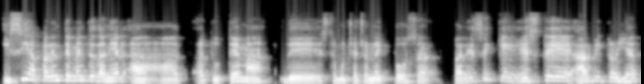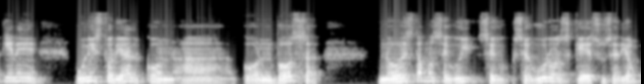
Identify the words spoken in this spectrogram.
Y sí, aparentemente, Daniel, a, tu tema de este muchacho Nick Bosa, parece que este árbitro ya tiene un historial con, uh, con Bosa. No estamos seguros qué sucedió,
